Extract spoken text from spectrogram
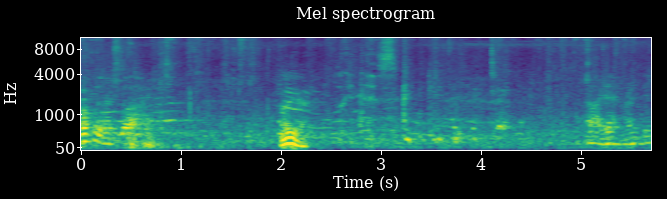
Hopefully they're still Oh yeah. Look at this. Oh yeah, right there.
